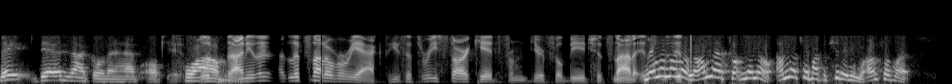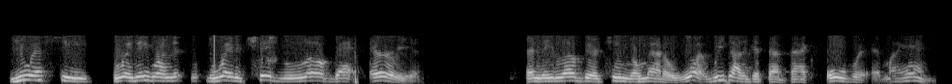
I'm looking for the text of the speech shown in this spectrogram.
They they're not going to have a Okay. problem. Well, I mean, let- let's not overreact. He's a three-star kid from Deerfield Beach. It's not. It's, no, no, no, no, no. I'm not talking. No, no. I'm not talking about the kid anymore. I'm talking about USC. The way they run, the, the way the kids love that area, and they love their team no matter what. We got to get that back over at Miami.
